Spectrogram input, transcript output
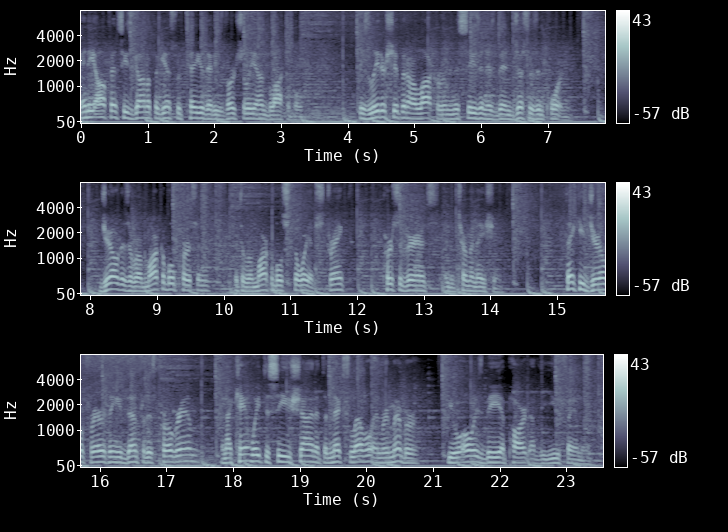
Any offense he's gone up against would tell you that he's virtually unblockable. His leadership in our locker room this season has been just as important. Gerald is a remarkable person with a remarkable story of strength, perseverance, and determination. Thank you, Gerald, for everything you've done for this program, and I can't wait to see you shine at the next level. And remember, you will always be a part of the U family.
